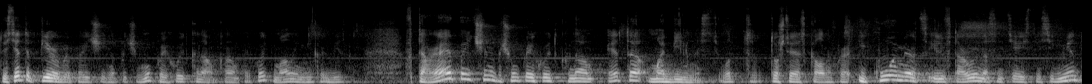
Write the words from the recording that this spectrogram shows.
То есть это первая причина, почему приходит к нам. К нам приходит малый микробизнес. Вторая причина, почему приходит к нам, это мобильность. Вот то, что я сказал, например, e-commerce или второй у нас интересный сегмент,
